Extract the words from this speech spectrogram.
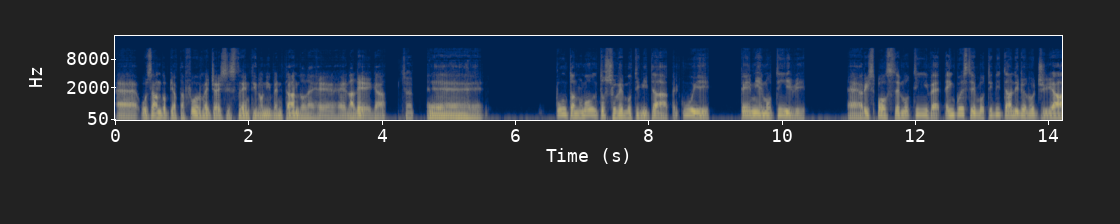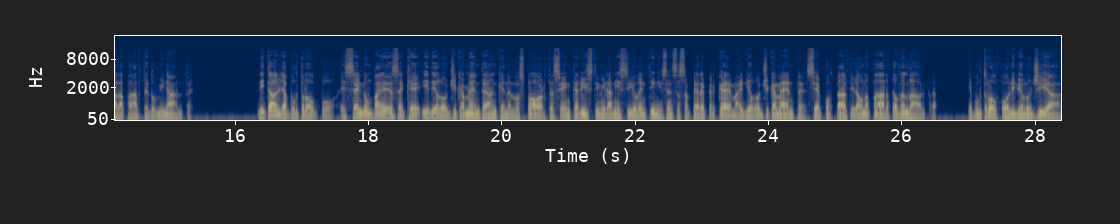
eh, usando piattaforme già esistenti, non inventandole, è, è la Lega, certo. eh, puntano molto sull'emotività, per cui temi emotivi, eh, risposte emotive, e in queste emotività l'ideologia ha la parte dominante. L'Italia purtroppo, essendo un paese che ideologicamente anche nello sport, sia interisti, milanisti, juventini, senza sapere perché, ma ideologicamente si è portati da una parte o dall'altra, e purtroppo l'ideologia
